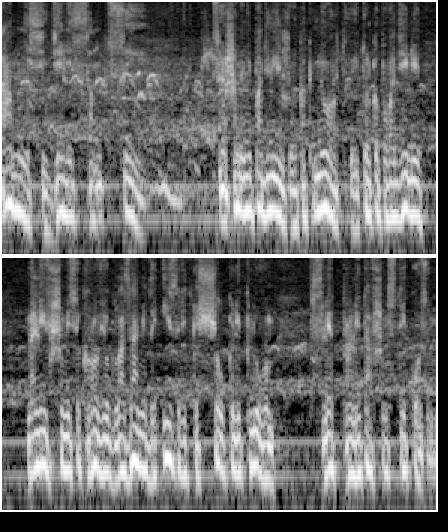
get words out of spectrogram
камне сидели самцы, совершенно неподвижно, как мертвые, только поводили налившимися кровью глазами, да изредка щелкали клювом вслед пролетавшим стрекозам.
